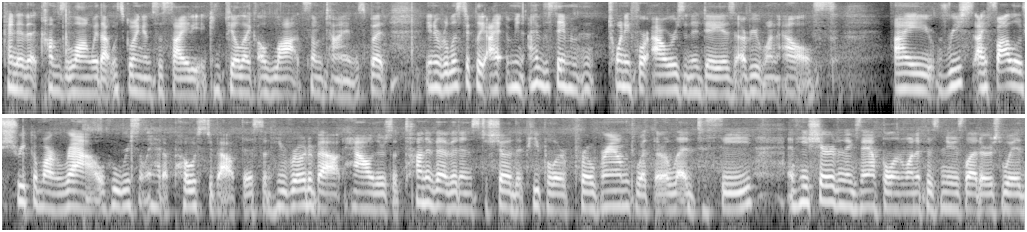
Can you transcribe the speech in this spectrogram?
kind of that comes along with that, what's going on in society. It can feel like a lot sometimes. But, you know, realistically, I, I mean, I have the same 24 hours in a day as everyone else. I re- I follow Srikumar Rao, who recently had a post about this, and he wrote about how there's a ton of evidence to show that people are programmed what they're led to see. And he shared an example in one of his newsletters with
